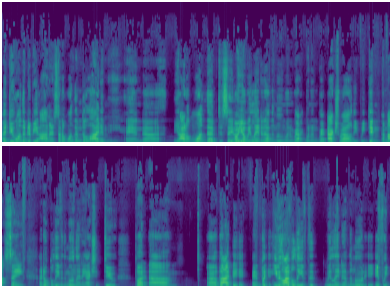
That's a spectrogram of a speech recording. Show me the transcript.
I do want them to be honest. I don't want them to lie to me, and uh, you know I don't want them to say, "Oh yeah, we landed on the moon," when when in actuality we didn't. I'm not saying I don't believe in the moon landing. I actually do, but. Um, uh, but I, but even though I believe that we landed on the moon, if we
